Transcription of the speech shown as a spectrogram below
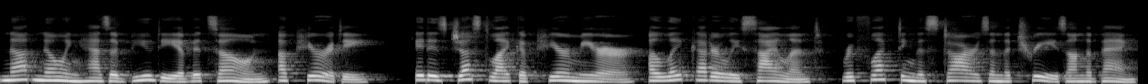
Not knowing has a beauty of its own, a purity. It is just like a pure mirror, a lake utterly silent, reflecting the stars and the trees on the bank.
